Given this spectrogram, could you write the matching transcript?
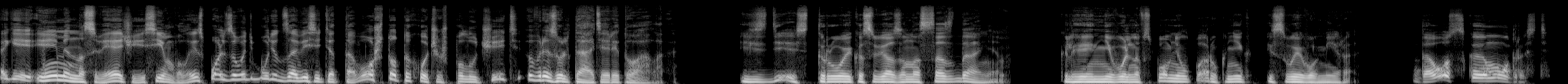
Какие именно свечи и символы использовать будет зависеть от того, что ты хочешь получить в результате ритуала. И здесь тройка связана с созданием. Клейн невольно вспомнил пару книг из своего мира. Даосская мудрость.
